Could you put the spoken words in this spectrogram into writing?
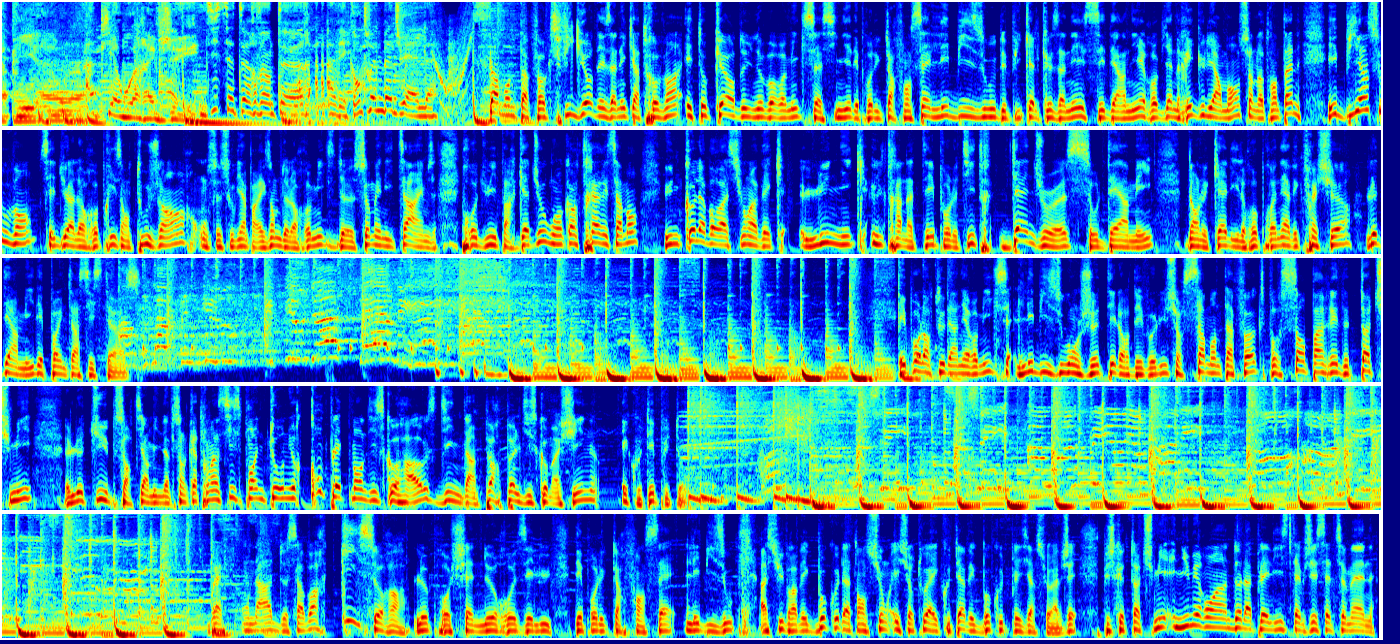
Happy Hour. Happy Hour FG. 17h20h avec Antoine Baduel. Samantha Fox, figure des années 80, est au cœur du nouveau remix signé des producteurs français Les Bisous. Depuis quelques années, ces derniers reviennent régulièrement sur notre antenne et bien souvent, c'est dû à leur reprise en tout genre. On se souvient par exemple de leur remix de So Many Times, produit par Gadjo, ou encore très récemment, une collaboration avec l'unique Ultranaté pour le titre Dangerous, So Dare Me, dans lequel il reprenait avec fraîcheur le Dare Me des Pointer Sisters. Et pour leur tout dernier remix, les bisous ont jeté leur dévolu sur Samantha Fox pour s'emparer de Touch Me. Le tube, sorti en 1986, prend une tournure complètement disco house, digne d'un Purple Disco Machine. Écoutez plutôt. Bref, on a hâte de savoir qui sera le prochain heureux élu des producteurs français. Les bisous à suivre avec beaucoup d'attention et surtout à écouter avec beaucoup de plaisir sur FG, puisque Touch Me est numéro 1 de la playlist FG cette semaine.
